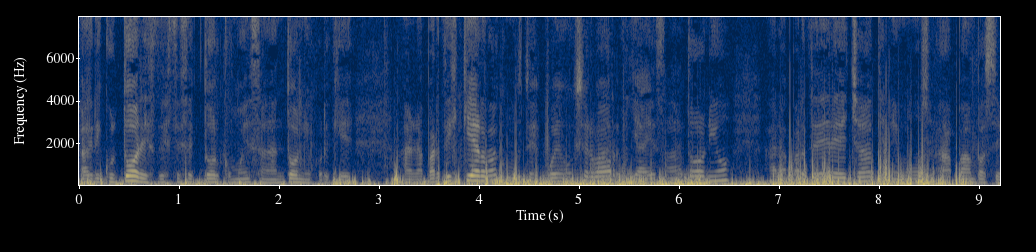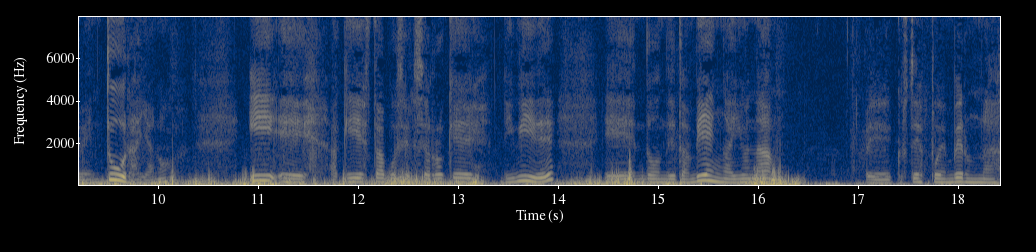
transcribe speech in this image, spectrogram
agricultores de este sector como es San Antonio, porque a la parte izquierda, como ustedes pueden observar, ya es San Antonio, a la parte derecha tenemos a Pampas de Ventura, ya no. Y eh, aquí está pues el cerro que divide, eh, donde también hay una, eh, que ustedes pueden ver una,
